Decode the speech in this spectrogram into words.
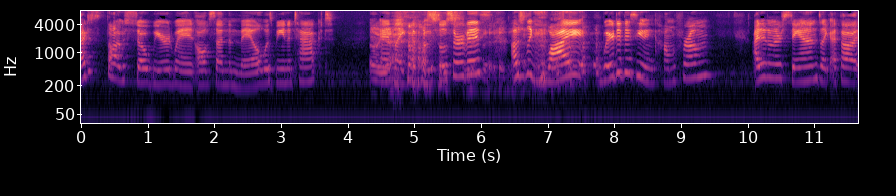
I just thought it was so weird when all of a sudden the mail was being attacked. Oh yeah. And, like, the postal so service, stupid. I was just like, why? Where did this even come from? I didn't understand. Like, I thought.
